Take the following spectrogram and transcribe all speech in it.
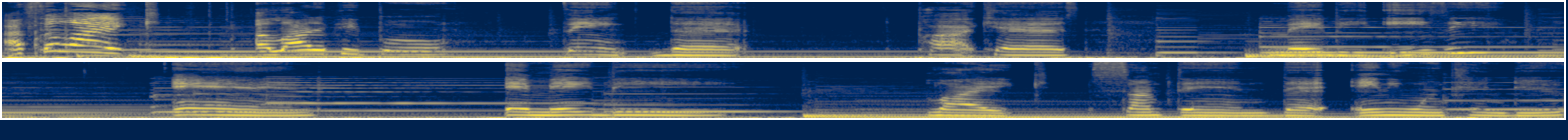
I feel like a lot of people think that podcasts may be easy and it may be like something that anyone can do.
